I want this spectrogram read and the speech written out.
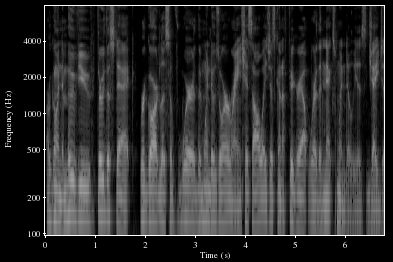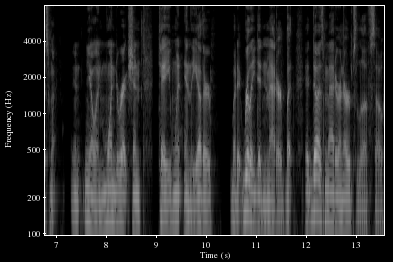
are going to move you through the stack regardless of where the windows are arranged. It's always just going to figure out where the next window is. J just went, in, you know, in one direction, K went in the other, but it really didn't matter. But it does matter in Herbstluft, so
